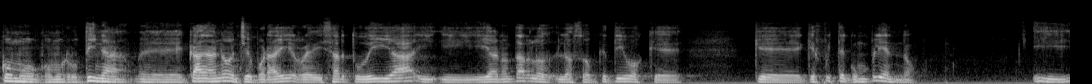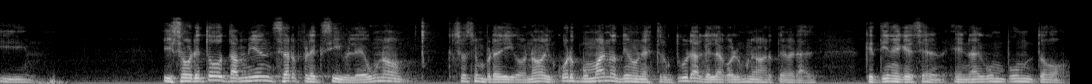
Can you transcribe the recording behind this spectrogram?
como, como rutina eh, cada noche por ahí, revisar tu día y, anotar los, los objetivos que, que, fuiste cumpliendo. Y, y sobre todo también ser flexible. Uno, yo siempre digo, ¿no? El cuerpo humano tiene una estructura que es la columna vertebral, que tiene que ser en algún punto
